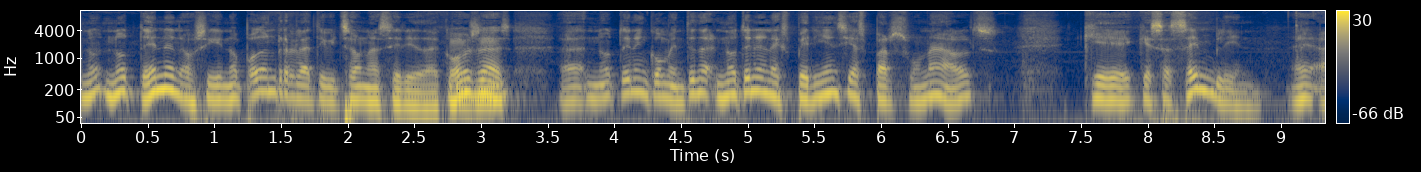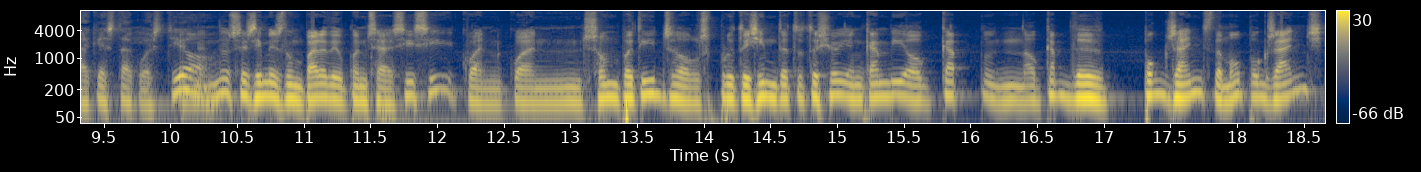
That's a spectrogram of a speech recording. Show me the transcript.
no, no tenen, o sigui, no poden relativitzar una sèrie de coses, uh -huh. eh, no tenen com entendre, no tenen experiències personals que, que s'assemblin eh, a aquesta qüestió. No sé si més d'un pare deu pensar, sí, sí, quan, quan som petits els protegim de tot això i en canvi al cap, al cap de pocs anys, de molt pocs anys,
